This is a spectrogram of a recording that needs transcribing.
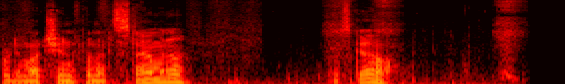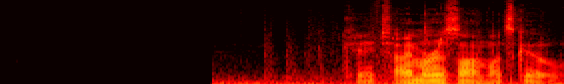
pretty much infinite stamina. Let's go. Okay, timer is on. Let's go.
